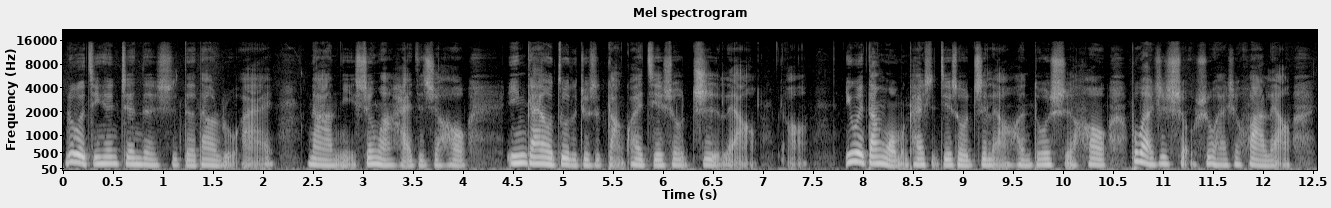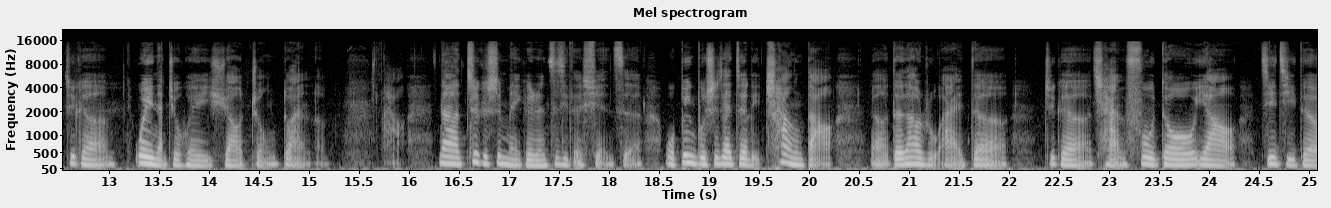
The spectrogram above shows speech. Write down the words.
如果今天真的是得到乳癌，那你生完孩子之后，应该要做的就是赶快接受治疗啊。因为当我们开始接受治疗，很多时候不管是手术还是化疗，这个喂奶就会需要中断了。好，那这个是每个人自己的选择。我并不是在这里倡导，呃，得到乳癌的这个产妇都要。积极的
